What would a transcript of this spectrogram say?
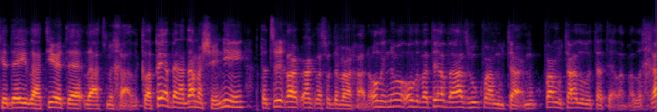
כדי להתיר את, לעצמך. כלפי הבן אדם השני, אתה צריך רק, רק לעשות דבר אחד, או לנעול או לבטל, ואז הוא כבר מותר, כבר מותר לו לטלטל. אבל לך,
